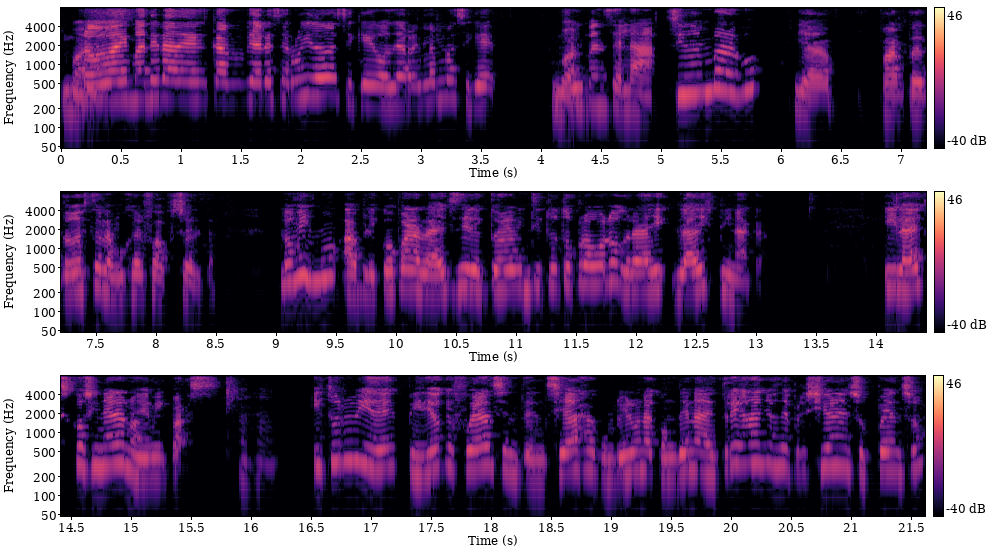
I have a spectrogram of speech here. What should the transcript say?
Bueno, No hay manera de cambiar ese ruido, así que, o de arreglarlo, así que bueno. fúmensela. Sin embargo, ya parte de todo esto, la mujer fue absuelta. Lo mismo aplicó para la ex directora del Instituto Próbolo, Gladys Pinaca, y la ex cocinera Noemi Paz. Ujú. Iturbide pidió que fueran sentenciadas a cumplir una condena de tres años de prisión en suspenso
